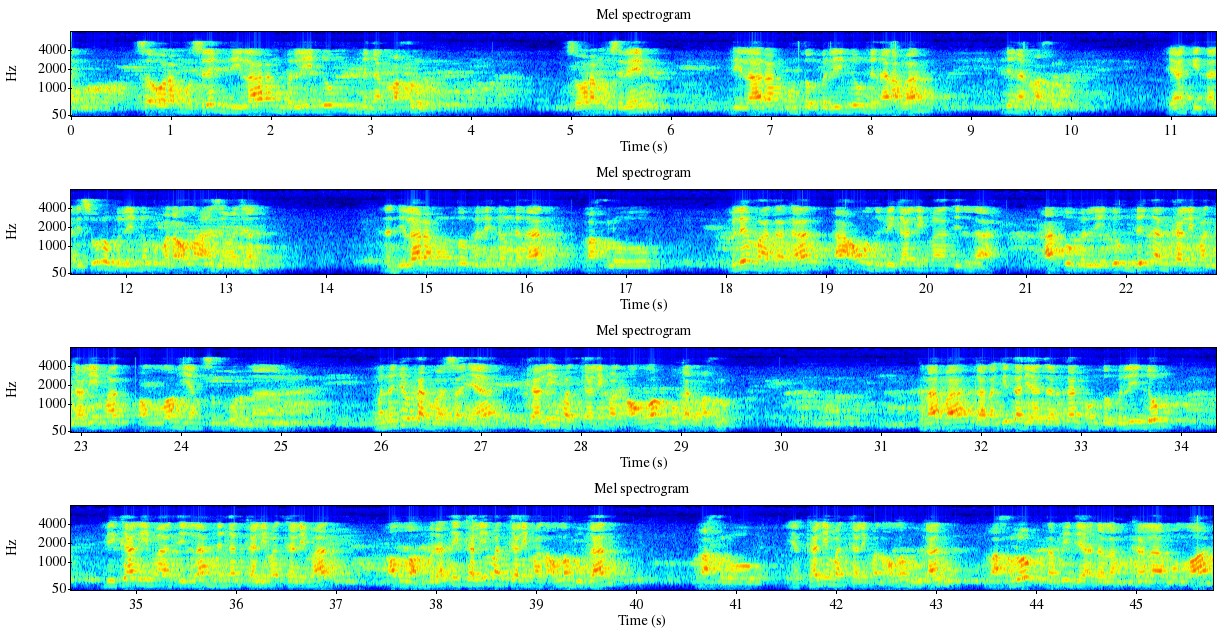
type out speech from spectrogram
seorang muslim dilarang berlindung dengan makhluk. Seorang muslim dilarang untuk berlindung dengan apa? Dengan makhluk. Yang kita disuruh berlindung kepada Allah Azza wa Jalla. Dan dilarang untuk berlindung dengan makhluk. Beliau mengatakan, A'udhu bi kalimatillah. Aku berlindung dengan kalimat-kalimat Allah yang sempurna. Menunjukkan bahasanya, kalimat-kalimat Allah bukan makhluk. Kenapa? Karena kita diajarkan untuk berlindung bikalimatillah dengan kalimat-kalimat Allah. Berarti kalimat-kalimat Allah bukan makhluk. Ya, kalimat-kalimat Allah bukan makhluk, tapi dia adalah kalamullah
